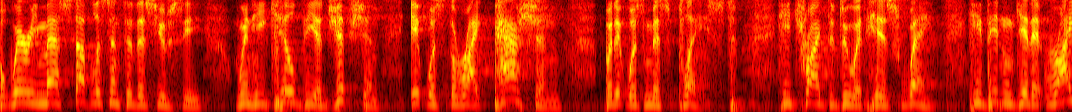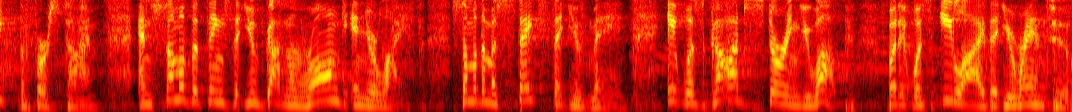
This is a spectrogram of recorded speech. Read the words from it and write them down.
But where he messed up, listen to this, you see, when he killed the Egyptian, it was the right passion, but it was misplaced. He tried to do it his way. He didn't get it right the first time. And some of the things that you've gotten wrong in your life, some of the mistakes that you've made, it was God stirring you up, but it was Eli that you ran to.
